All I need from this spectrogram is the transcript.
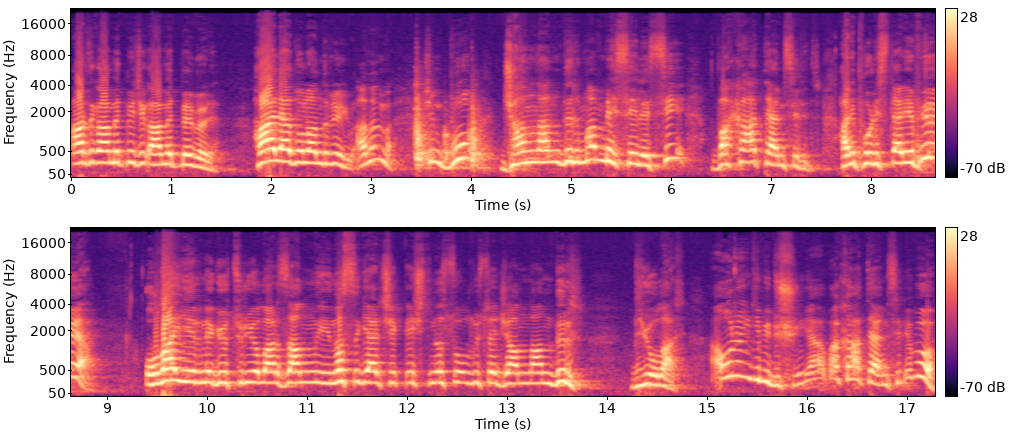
artık Ahmet Beycik, Ahmet Bey böyle. Hala dolandırıyor gibi. Anladın mı? Şimdi bu canlandırma meselesi vaka temsilidir. Hani polisler yapıyor ya. Olay yerine götürüyorlar zanlıyı nasıl gerçekleşti nasıl olduysa canlandır diyorlar. Ha, onun gibi düşün ya vaka temsili bu.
